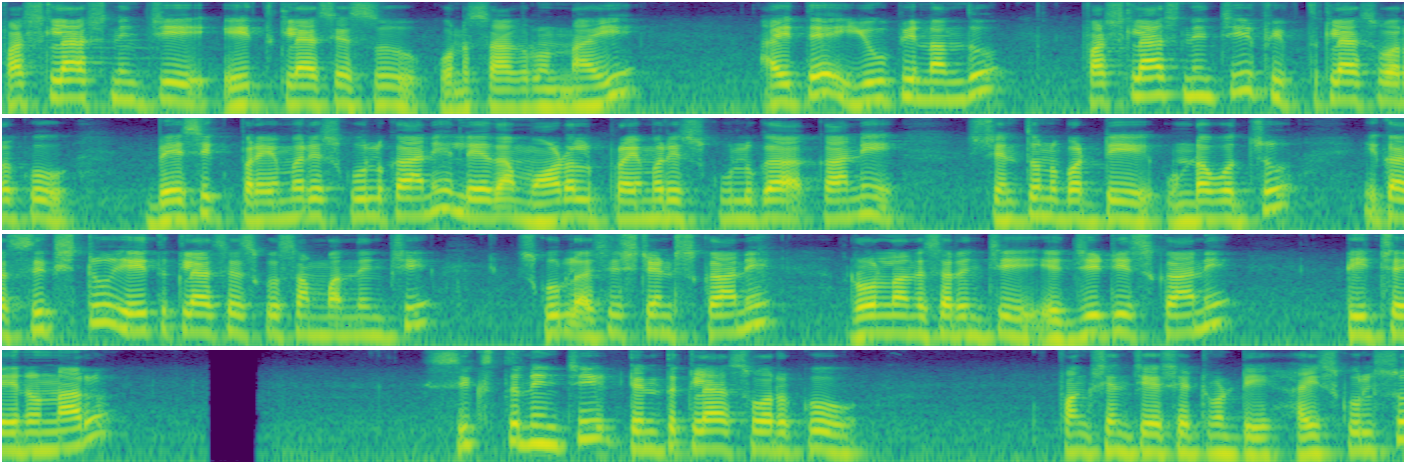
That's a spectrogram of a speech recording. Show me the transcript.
ఫస్ట్ క్లాస్ నుంచి ఎయిత్ క్లాసెస్ కొనసాగనున్నాయి. అయితే యూపీ నందు ఫస్ట్ క్లాస్ నుంచి ఫిఫ్త్ క్లాస్ వరకు బేసిక్ ప్రైమరీ స్కూల్ కానీ లేదా మోడల్ ప్రైమరీ స్కూల్గా కానీ స్ట్రెంత్ను బట్టి ఉండవచ్చు. ఇక సిక్స్ టు ఎయిత్ క్లాసెస్కు సంబంధించి స్కూల్ అసిస్టెంట్స్ కానీ రోల్ అనుసరించి ఎడ్జిటీస్ కానీ టీచ్ చేయనున్నారు. సిక్స్త్ నుంచి టెన్త్ క్లాస్ వరకు ఫంక్షన్ చేసేటువంటి హై స్కూల్స్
